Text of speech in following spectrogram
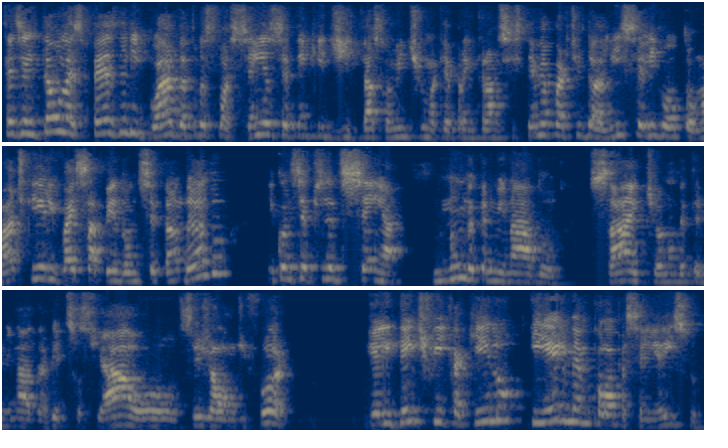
Quer dizer, então o LastPass ele guarda todas as suas senhas, você tem que digitar somente uma que é para entrar no sistema, e a partir dali você liga o automático e ele vai sabendo onde você está andando, e quando você precisa de senha num determinado site ou numa determinada rede social, ou seja lá onde for, ele identifica aquilo e ele mesmo coloca a senha, é isso,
